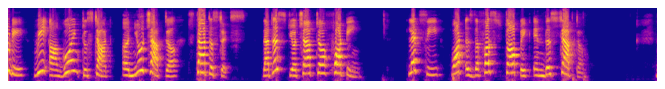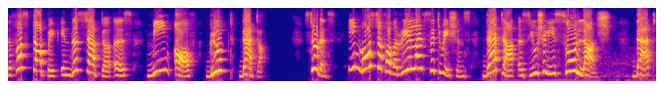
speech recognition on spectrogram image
Today we are going to start a new chapter, Statistics. That is your chapter 14. Let's see what is the first topic in this chapter. The first topic in this chapter is mean of grouped data. Students, in most of our real life situations, data is usually so large that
